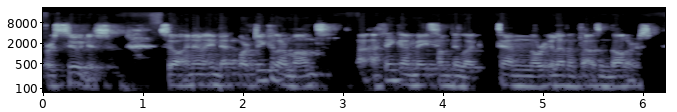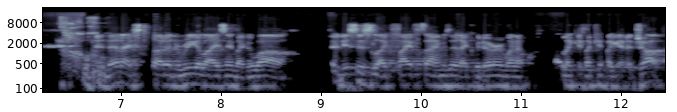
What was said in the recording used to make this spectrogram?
pursue this. So, and then in that particular month, I think I made something like ten or eleven thousand dollars. And then I started realizing like, wow, this is like five times that I could earn when I like like if I get a job.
